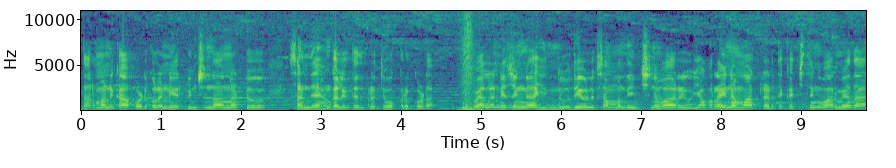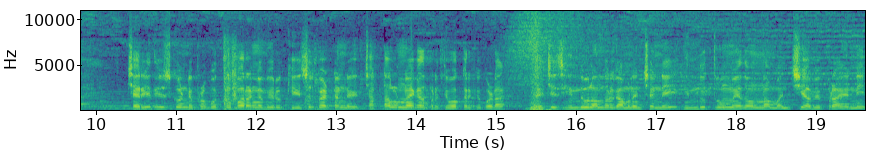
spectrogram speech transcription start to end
ధర్మాన్ని కాపాడుకోవాలని నేర్పించిందా అన్నట్టు సందేహం కలుగుతుంది ప్రతి ఒక్కరికి కూడా. ఒకవేళ నిజంగా హిందూ దేవులకు సంబంధించిన వారు ఎవరైనా మాట్లాడితే ఖచ్చితంగా వారి మీద చర్య తీసుకోండి. ప్రభుత్వ పరంగా మీరు కేసులు పెట్టండి. చట్టాలు ఉన్నాయి కదా ప్రతి ఒక్కరికి కూడా. దయచేసి హిందువులందరూ గమనించండి. హిందుత్వం మీద ఉన్న మంచి అభిప్రాయాన్ని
